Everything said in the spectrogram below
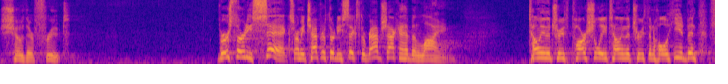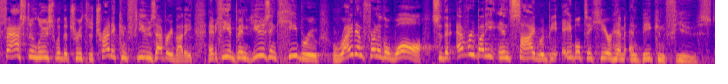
show their fruit. Verse 36, or I mean, chapter 36, the Rabshakeh had been lying telling the truth partially, telling the truth in whole. He had been fast and loose with the truth to try to confuse everybody. And he had been using Hebrew right in front of the wall so that everybody inside would be able to hear him and be confused.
